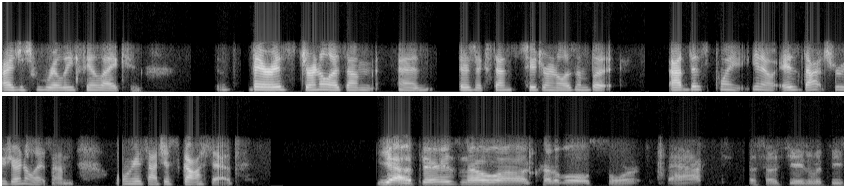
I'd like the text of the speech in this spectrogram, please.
I just really feel like there is journalism and there's extents to journalism, but at this point, you know, is that true journalism or is that just gossip? Yeah, if there is no uh, credible source fact associated with these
